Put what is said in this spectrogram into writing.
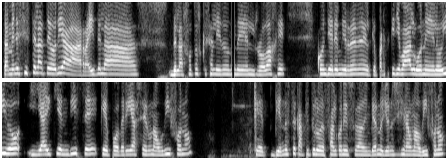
También existe la teoría a raíz de las, de las fotos que salieron del rodaje con Jeremy Renner, en el que parece que lleva algo en el oído y hay quien dice que podría ser un audífono que viendo este capítulo de Falcon y el Soldado de Invierno, yo no sé si era un audífono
